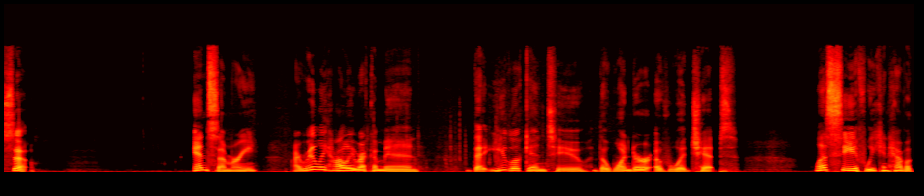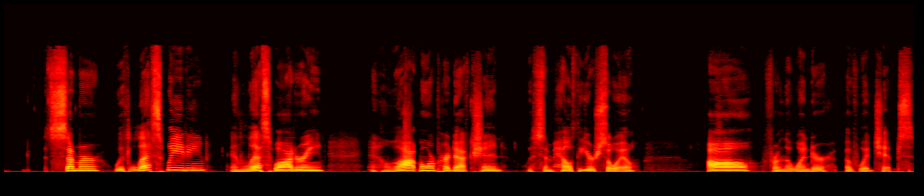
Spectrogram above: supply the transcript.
So, in summary, I really highly recommend that you look into the wonder of wood chips. Let's see if we can have a summer with less weeding and less watering and a lot more production with some healthier soil. All from the wonder of wood chips.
